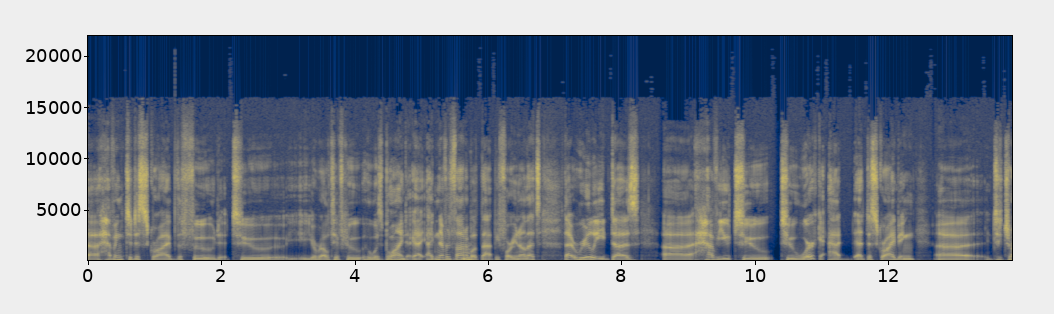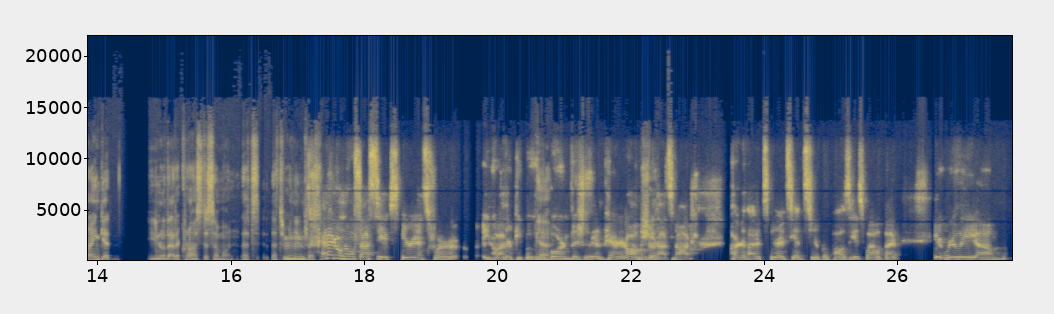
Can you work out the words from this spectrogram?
uh, having to describe the food to your relative who, who was blind. I, I'd never thought about that before. You know, that's that really does uh, have you to to work at at describing uh, to try and get you know that across to someone. That's that's really Mhm. interesting. And I don't know if that's the experience for you know other people who Yeah. are born visually impaired at all. Maybe Sure. that's not part of that experience. He had cerebral palsy as well, but it really um,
